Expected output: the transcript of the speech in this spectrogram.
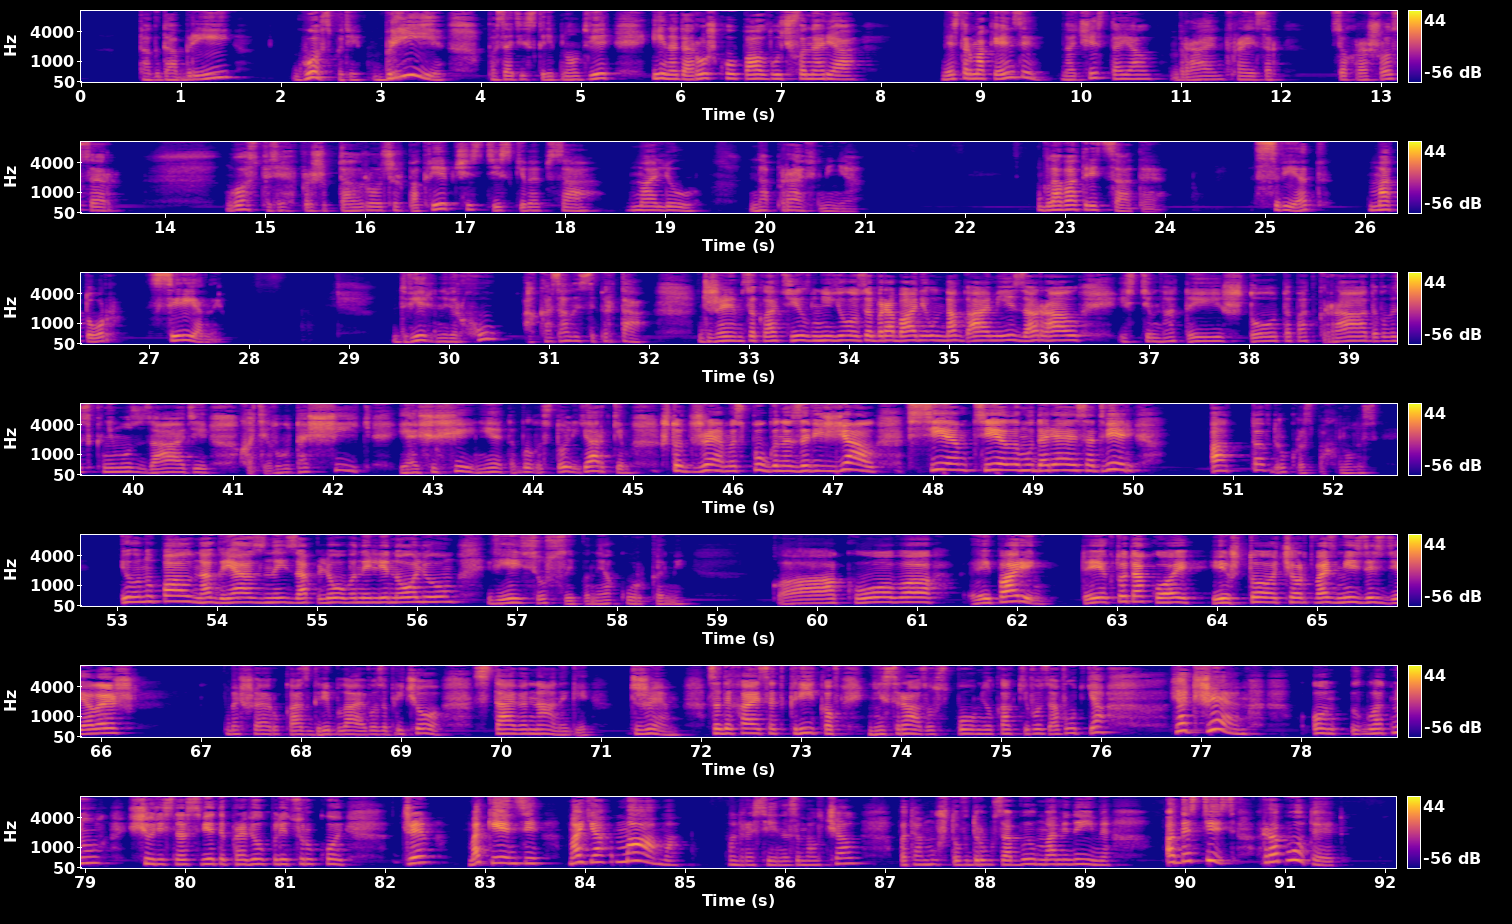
тогда Бри «Господи, Бри!» Позади скрипнул дверь, и на дорожку упал луч фонаря. «Мистер Маккензи?» Ночи стоял Брайан Фрейзер. «Все хорошо, сэр?» «Господи!» – прошептал Роджер, покрепче стискивая пса. «Молю, направь меня!» Глава тридцатая. Свет, мотор, сирены. Дверь наверху оказалась заперта. Джем заколотил в нее, забарабанил ногами и заорал. Из темноты что-то подкрадывалось к нему сзади, хотело утащить, и ощущение это было столь ярким, что Джем испуганно завизжал, всем телом ударяясь о дверь, а та вдруг распахнулась и он упал на грязный заплеванный линолеум, весь усыпанный окурками. «Какого? Эй, парень, ты кто такой? И что, черт возьми, здесь делаешь?» Большая рука сгребла его за плечо, ставя на ноги. Джем, задыхаясь от криков, не сразу вспомнил, как его зовут. «Я... я Джем!» Он сглотнул, щурясь на свет и провел по лицу рукой. «Джем Маккензи, моя мама!» Он рассеянно замолчал, потому что вдруг забыл мамино имя. «Она здесь работает!»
